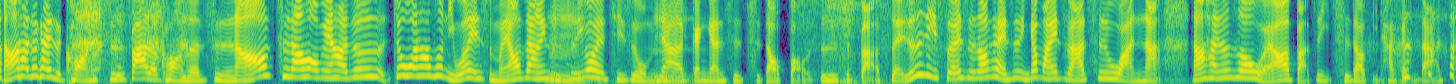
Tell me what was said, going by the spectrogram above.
然后他就开始狂吃，发了狂的吃，然后吃到后面，他就是就问他说：“你为什么？要这样一直吃？”、因为其实我们家的干干是吃到饱，就是是八岁就是你随时都可以吃，你干嘛一直把它吃完呐、然后他就说：“我要把自己吃到比他更大只。”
